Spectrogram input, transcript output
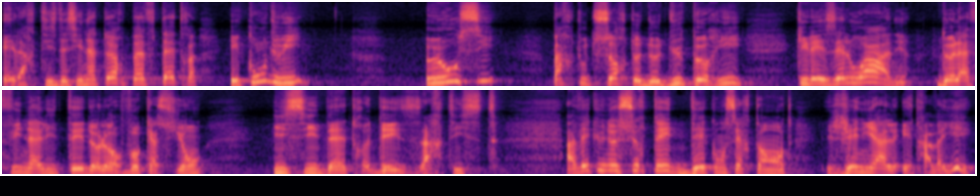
et l'artiste dessinateur peuvent être et conduits, eux aussi, par toutes sortes de duperies qui les éloignent de la finalité de leur vocation, ici d'être des artistes, avec une sûreté déconcertante, géniale et travaillée.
